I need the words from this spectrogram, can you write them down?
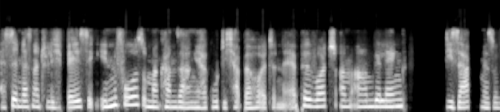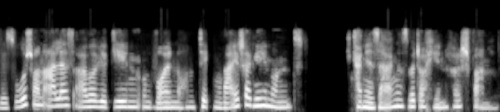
es sind das natürlich Basic-Infos und man kann sagen, ja gut, ich habe ja heute eine Apple Watch am Armgelenk, die sagt mir sowieso schon alles, aber wir gehen und wollen noch einen Ticken weitergehen und ich kann dir sagen, es wird auf jeden Fall spannend.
